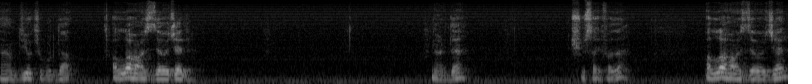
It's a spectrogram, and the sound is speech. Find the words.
Yani diyor ki burada Allah Azze ve Celle nerede? Şu sayfada Allah Azze ve Celle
